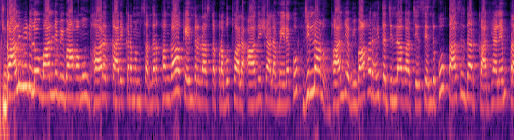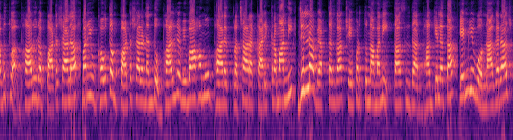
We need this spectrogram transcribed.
గాలివీడులో బాల్య వివాహము భారత్ కార్యక్రమం సందర్భంగా కేంద్ర రాష్ట్ర ప్రభుత్వాల ఆదేశాల మేరకు జిల్లాను బాల్య వివాహ రహిత జిల్లాగా చేసేందుకు తహసీల్దార్ కార్యాలయం ప్రభుత్వ బాలుర పాఠశాల మరియు గౌతమ్ పాఠశాల నందు బాల్య వివాహము భారత్ ప్రచార కార్యక్రమాన్ని జిల్లా వ్యాప్తంగా చేపడుతున్నామని tahsildar Bhagyalatha MEO Nagaraj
